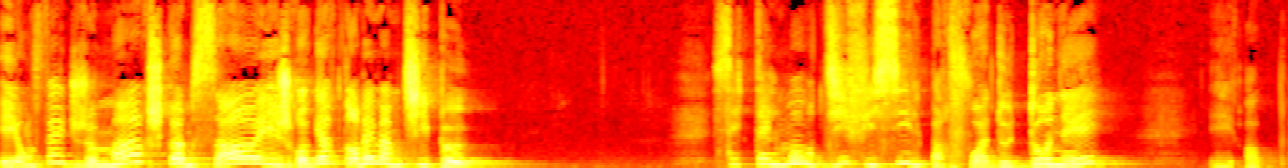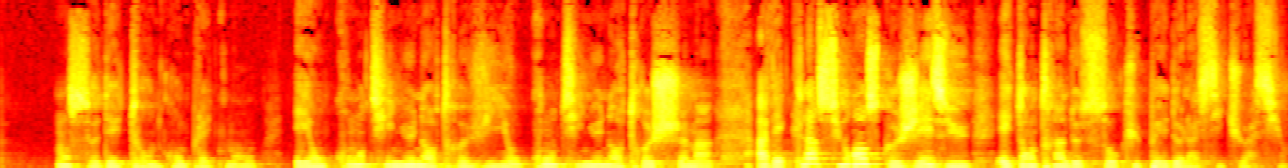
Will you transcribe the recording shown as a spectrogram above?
et en fait je marche comme ça et je regarde quand même un petit peu. C'est tellement difficile parfois de donner et hop, on se détourne complètement et on continue notre vie, on continue notre chemin avec l'assurance que Jésus est en train de s'occuper de la situation.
